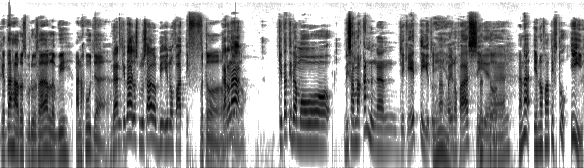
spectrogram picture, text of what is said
kita harus berusaha lebih anak muda. Dan kita harus berusaha lebih inovatif. Betul. Karena betul. kita tidak mau disamakan dengan JKT gitu Iya, tanpa inovasi betul. ya kan. Karena inovatif tuh I.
